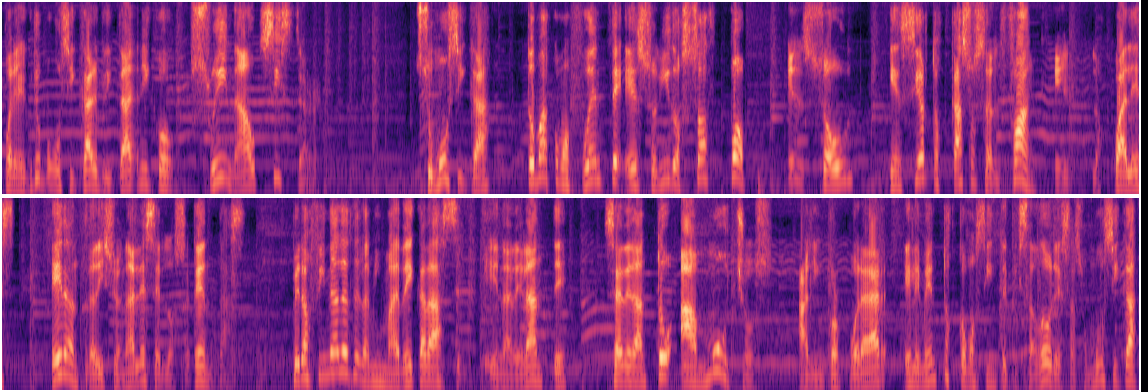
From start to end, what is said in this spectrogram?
por el grupo musical británico Swing Out Sister. Su música toma como fuente el sonido soft pop, el soul y en ciertos casos el funk, los cuales eran tradicionales en los 70s. Pero a finales de la misma década en adelante se adelantó a muchos al incorporar elementos como sintetizadores a su música,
